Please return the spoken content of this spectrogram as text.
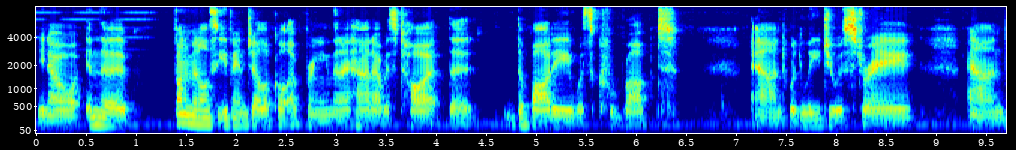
you know, in the fundamentalist evangelical upbringing that I had, I was taught that the body was corrupt and would lead you astray, and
